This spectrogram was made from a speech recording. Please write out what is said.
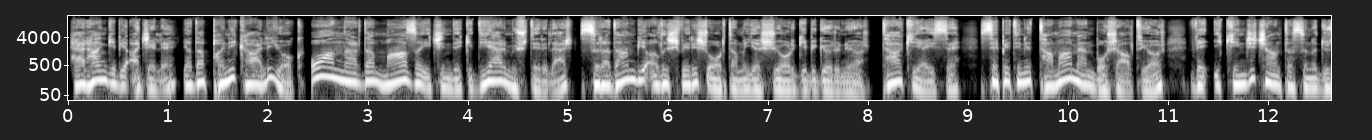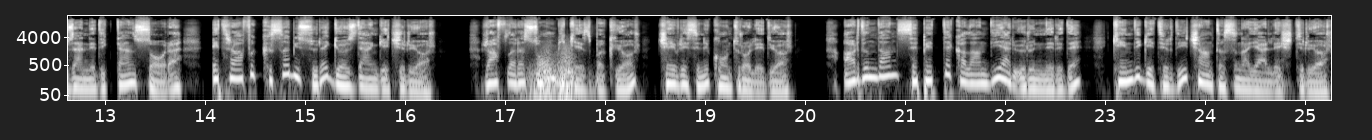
Herhangi bir acele ya da panik hali yok. O anlarda mağaza içindeki diğer müşteriler sıradan bir alışveriş ortamı yaşıyor gibi görünüyor. Takia ise sepetini tamamen boşaltıyor ve ikinci çantasını düzenledikten sonra etrafı kısa bir süre gözden geçiriyor. Raflara son bir kez bakıyor, çevresini kontrol ediyor. Ardından sepette kalan diğer ürünleri de kendi getirdiği çantasına yerleştiriyor.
